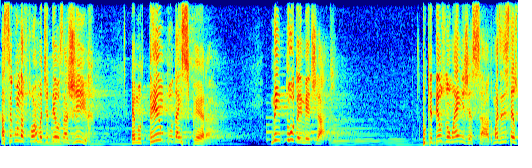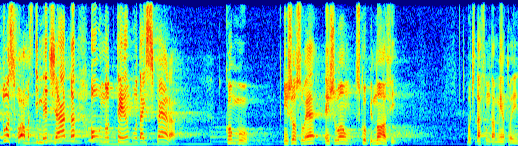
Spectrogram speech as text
A segunda forma de Deus agir é no tempo da espera. Nem tudo é imediato. Porque Deus não é engessado, mas existem as duas formas, imediata ou no tempo da espera. Como em Josué, em João, desculpe, 9. Vou te dar fundamento aí.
